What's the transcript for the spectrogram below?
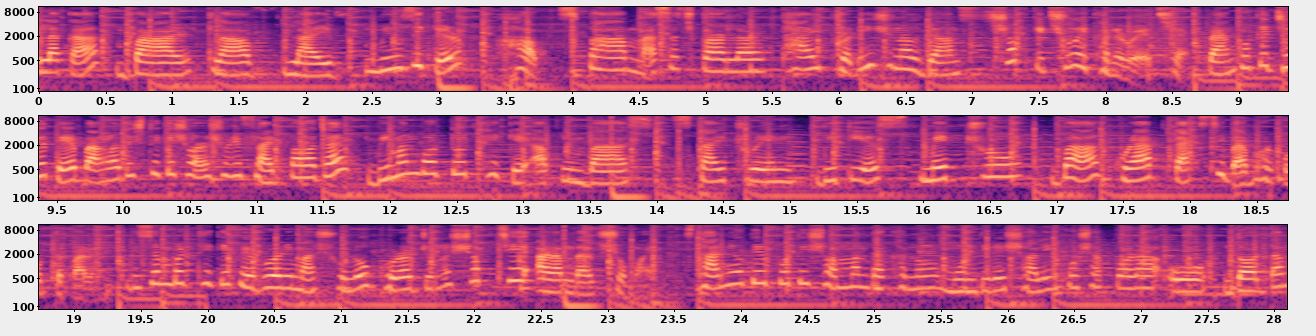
এলাকা, বার, ক্লাব, লাইভ, মিউজিকের hub, spa, massage parlour, Thai traditional dance সবকিছু এখানে রয়েছে। ব্যাংককে যেতে বাংলাদেশ থেকে সরাসরি ফ্লাইট পাওয়া যায় বিমানবন্দর থেকে আপনি bus sky train BTS metro বা গ্র্যাব ট্যাক্সি ব্যবহার করতে পারেন। ডিসেম্বর থেকে ফেব্রুয়ারি মাস হলো ঘোরার জন্য সবচেয়ে আরামদায়ক সময়। স্থানীয়দের প্রতি সম্মান দেখানো, মন্দিরে শালীন পোশাক পরা ও দরদাম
